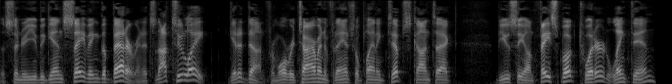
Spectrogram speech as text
The sooner you begin saving, the better. And it's not too late. Get it done. For more retirement and financial planning tips, contact Busey on Facebook, Twitter, LinkedIn.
